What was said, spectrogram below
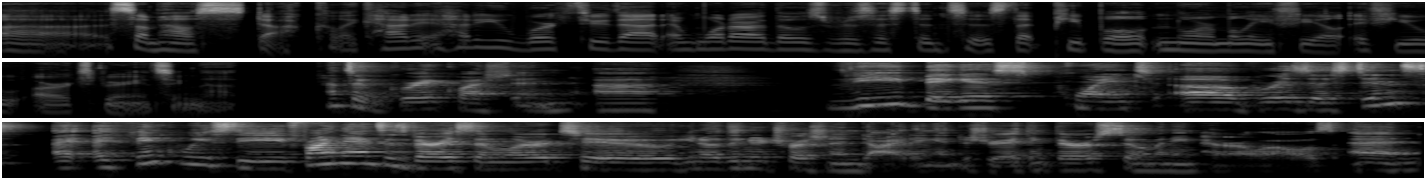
uh, somehow stuck like how do how do you work through that and what are those resistances that people normally feel if you are experiencing that that's a great question. Uh, the biggest point of resistance, I, I, think we see finance is very similar to you know the nutrition and dieting industry. I think there are so many parallels, and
